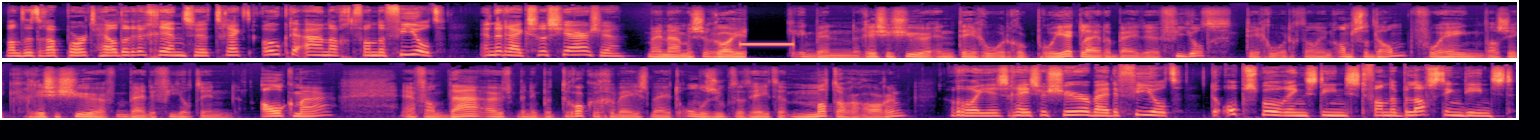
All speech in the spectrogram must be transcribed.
Want het rapport Heldere Grenzen trekt ook de aandacht van de FIOD en de Rijksrecherche. Mijn naam is Roy. Ik ben rechercheur en tegenwoordig ook projectleider bij de FIOD. Tegenwoordig dan in Amsterdam. Voorheen was ik rechercheur bij de FIOD in Alkmaar. En van daaruit ben ik betrokken geweest bij het onderzoek dat heette Matterhorn. Roy is rechercheur bij de FIOD, de opsporingsdienst van de Belastingdienst.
